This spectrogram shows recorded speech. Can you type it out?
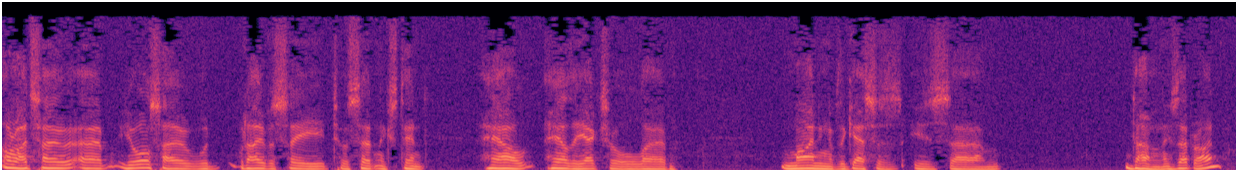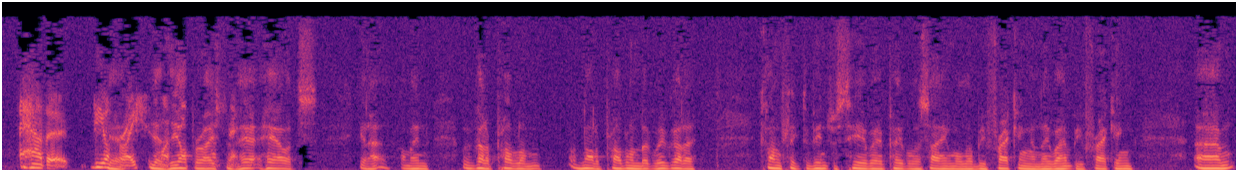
All right. So uh, you also would, would oversee to a certain extent how how the actual uh, mining of the gases is um, done. Is that right? How the the operation. Yeah, yeah the operation. How, how it's you know. I mean, we've got a problem. Not a problem, but we've got a conflict of interest here where people are saying, well, there'll be fracking and there won't be fracking. Um,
